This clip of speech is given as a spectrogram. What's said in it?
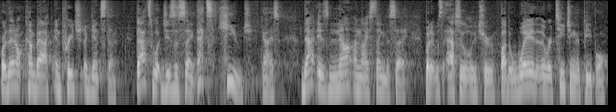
or they don't come back and preach against them. That's what Jesus is saying. That's huge, guys. That is not a nice thing to say, but it was absolutely true by the way that they were teaching the people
